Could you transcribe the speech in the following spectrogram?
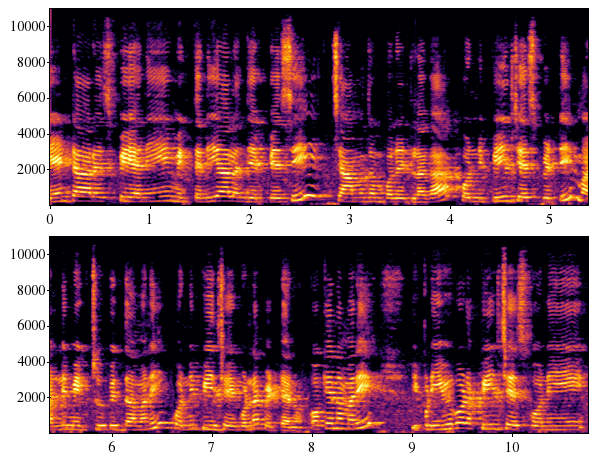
ఏంటి ఆ రెసిపీ అని మీకు తెలియాలని చెప్పేసి చామదుంపలు ఇట్లాగా కొన్ని పీల్ చేసి పెట్టి మళ్ళీ మీకు చూపిద్దామని కొన్ని పీల్ చేయకుండా పెట్టాను. ఓకేనా మరి? ఇప్పుడు ఇవి కూడా పీల్ చేసుకొని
